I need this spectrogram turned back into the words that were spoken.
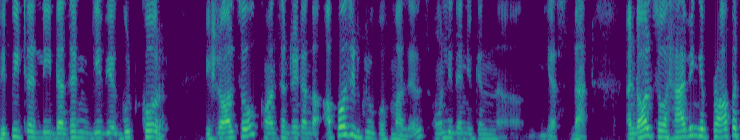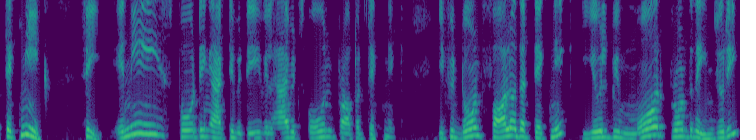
repeatedly doesn't give you a good core. You should also concentrate on the opposite group of muscles. Only then you can uh, yes that and also having a proper technique. See any sporting activity will have its own proper technique. If you don't follow the technique you will be more prone to the injury.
